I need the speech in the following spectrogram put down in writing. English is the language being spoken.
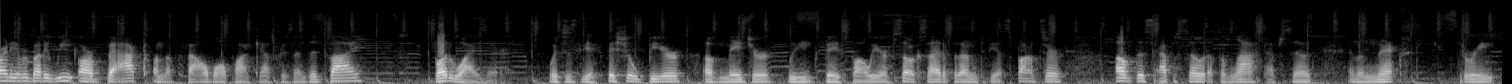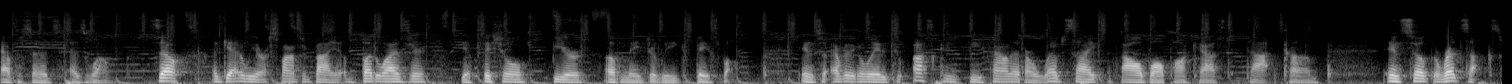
Alrighty, everybody, we are back on the Foul Ball podcast presented by Budweiser, which is the official beer of Major League Baseball. We are so excited for them to be a sponsor of this episode, of the last episode, and the next three episodes as well. So, again, we are sponsored by Budweiser, the official beer of Major League Baseball. And so everything related to us can be found at our website, foulballpodcast.com. And so the Red Sox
